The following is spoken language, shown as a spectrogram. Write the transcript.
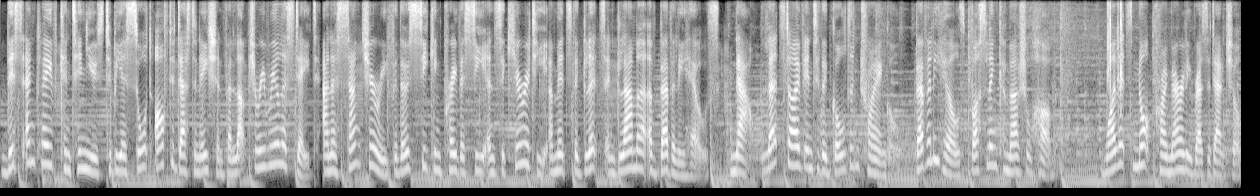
this enclave continues to be a sought-after destination for luxury real estate and a sanctuary for those seeking privacy and security amidst the glitz and glamour of Beverly Hills. Now, let's dive into the Golden Triangle, Beverly Hills' bustling commercial hub. While it's not primarily residential,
